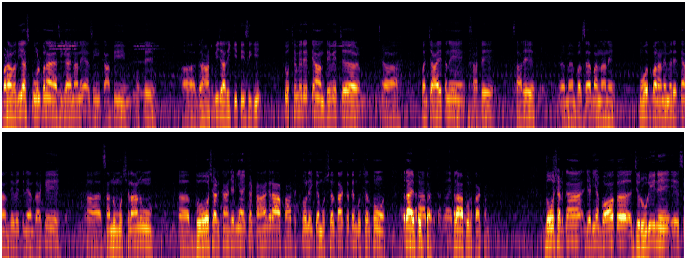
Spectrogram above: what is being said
ਬੜਾ ਵਧੀਆ ਸਕੂਲ ਬਣਾਇਆ ਸੀਗਾ ਇਹਨਾਂ ਨੇ। ਅਸੀਂ ਕਾਫੀ ਉੱਥੇ ਅ, ਗ੍ਰਾਂਟ ਵੀ ਜਾਰੀ ਕੀਤੀ ਸੀਗੀ। ਤੇ ਉੱਥੇ ਮੇਰੇ ਧਿਆਨ ਦੇ ਵਿੱਚ ਪੰਚਾਇਤ ਨੇ ਸਾਡੇ ਸਾਰੇ ਮੈਂਬਰ ਸਾਹਿਬਾਨਾਂ ਨੇ ਮੋਹਤਬਰਾਂ ਨੇ ਮੇਰੇ ਧਿਆਨ ਦੇ ਵਿੱਚ ਲਿਆਂਦਾ ਕਿ ਸਾਨੂੰ ਮੁਸ਼ਲਾਂ ਨੂੰ ਦੋ ਸੜਕਾਂ ਜਿਹੜੀਆਂ ਇੱਕ ਟਾਂਗਰਾ ਫਾਟਕ ਤੋਂ ਲੈ ਕੇ ਮੁਸ਼ਲ ਤੱਕ ਤੇ ਮੁਸ਼ਲ ਤੋਂ ਰਾਏਪੁਰ ਤੱਕ ਰਾਪੁਰ ਤੱਕ। ਦੋ ਸੜਕਾਂ ਜਿਹੜੀਆਂ ਬਹੁਤ ਜ਼ਰੂਰੀ ਨੇ ਇਸ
